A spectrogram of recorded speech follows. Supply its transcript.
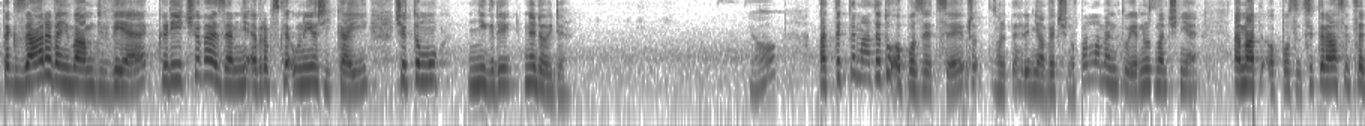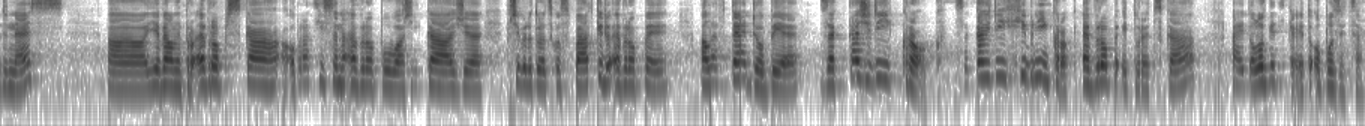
Tak zároveň vám dvě klíčové země Evropské unie říkají, že k tomu nikdy nedojde. Jo? A teď tam máte tu opozici, protože tehdy měl většinu v parlamentu jednoznačně, a máte opozici, která sice dnes je velmi proevropská a obrací se na Evropu a říká, že přivede Turecko zpátky do Evropy, ale v té době za každý krok, za každý chybný krok Evropy i Turecka, a je to logické, je to opozice,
